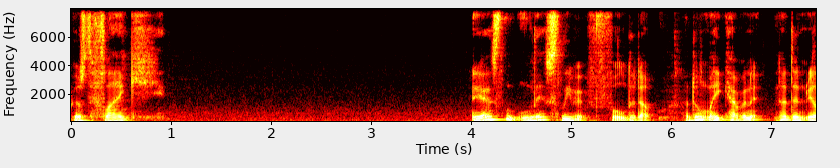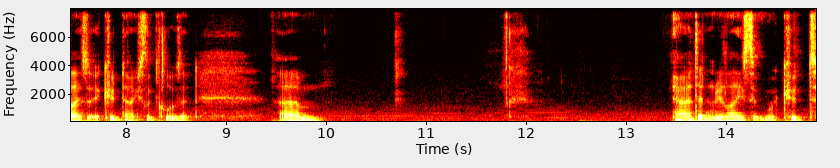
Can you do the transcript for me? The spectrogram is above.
Where's the flag? Yeah let's, let's leave it folded up. I don't like having it. I didn't realise that I could actually close it. Um, I didn't realise that we could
